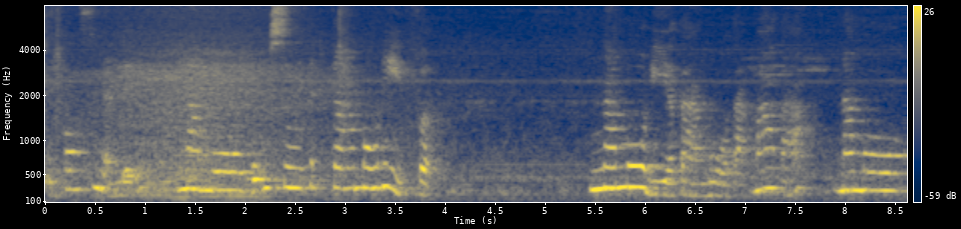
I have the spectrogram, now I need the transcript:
chúng con xin đảnh lễ. Nam mô bổn sư thích ca mâu ni phật nam mô địa tạng bồ tát ma tát nam mô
